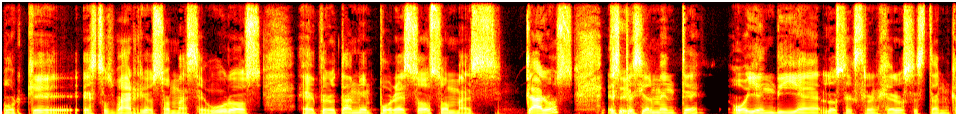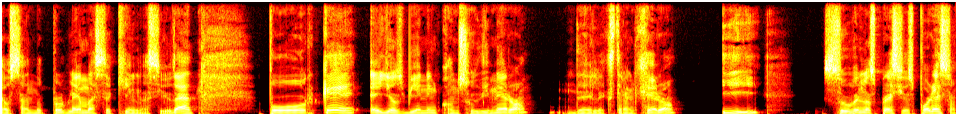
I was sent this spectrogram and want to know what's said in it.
porque estos barrios son más seguros, eh, pero también por eso son más caros, especialmente hoy en día los extranjeros están causando problemas aquí en la ciudad. Porque ellos vienen con su dinero del extranjero y suben los precios por eso.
